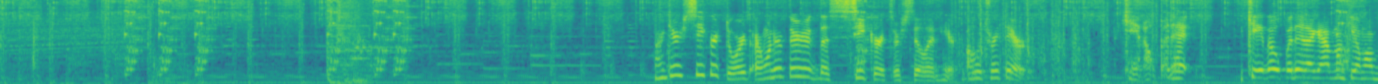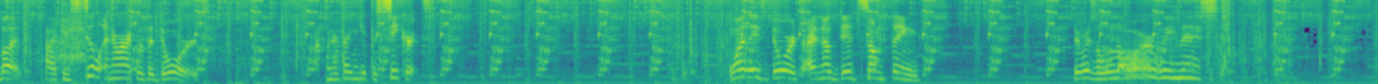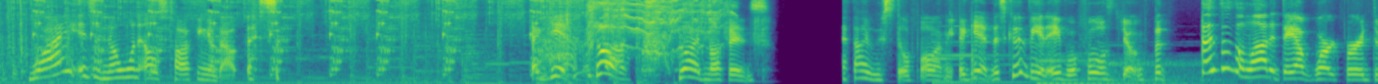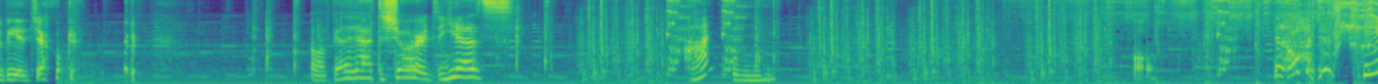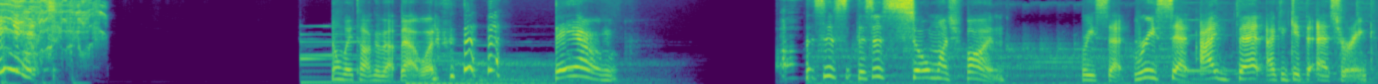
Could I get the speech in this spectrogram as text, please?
Aren't there secret doors? I wonder if they're, the secrets are still in here. Oh, it's right there. I can't open it. I can't open it. I got monkey on my butt. I can still interact with the doors. Wonder if I can get the secrets. One of these doors I know did something. There was a lore we missed. Why is no one else talking about this? Again, oh, blood muffins. I thought he was still following me. Again, this could be an April Fool's joke, but this is a lot of damn work for it to be a joke. oh, I've got it out the shards. Yes. I. Ooh. Mm-hmm. Oh. Gonna open. Dang it! Nobody talk about that one. Damn. Oh, this is this is so much fun. Reset. Reset. I bet I could get the S rank.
